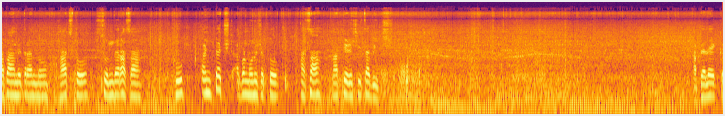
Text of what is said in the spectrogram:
हा पहा मित्रांनो हाच तो सुंदर असा खूप अनटच्ड आपण म्हणू शकतो असा हा केळशीचा बीच आपल्याला एक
